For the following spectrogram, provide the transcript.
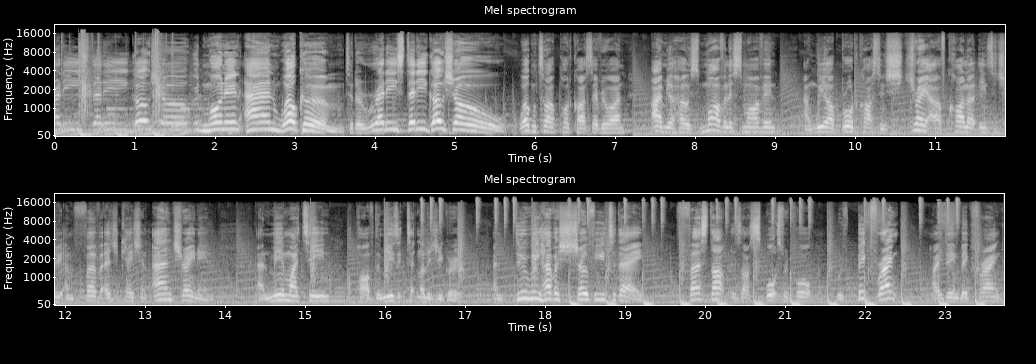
Ready, Steady, Go Show. Good morning and welcome to the Ready, Steady, Go Show. Welcome to our podcast, everyone. I'm your host, Marvelous Marvin, and we are broadcasting straight out of Carlow Institute and Further Education and Training. And me and my team are part of the Music Technology Group. And do we have a show for you today? First up is our sports report with Big Frank. How you doing, Big Frank?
